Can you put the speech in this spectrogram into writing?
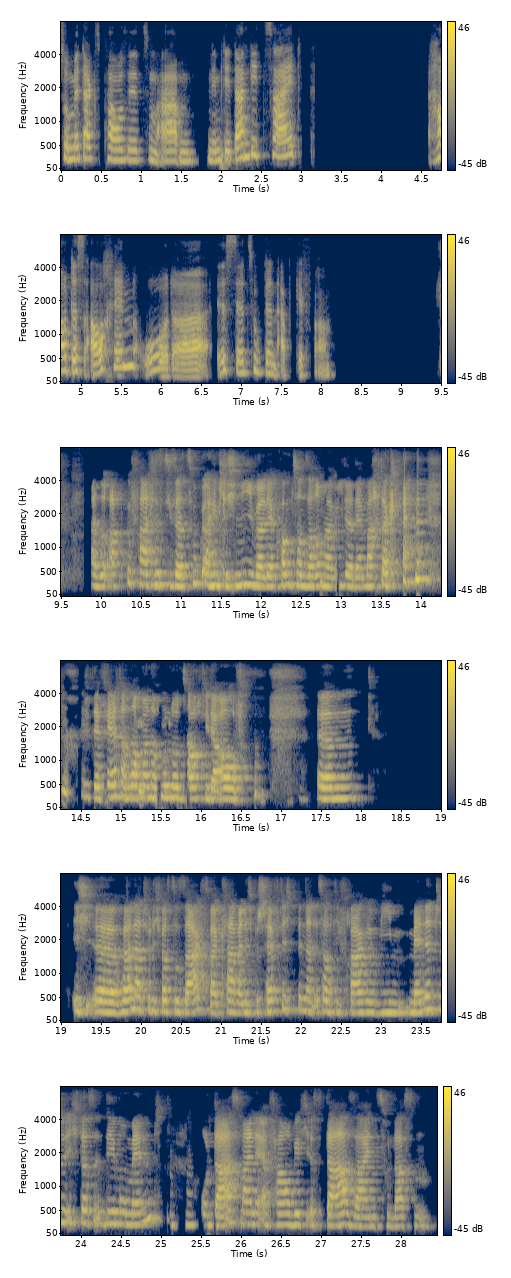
zur Mittagspause, zum Abend. Nimm dir dann die Zeit. Haut das auch hin oder ist der Zug dann abgefahren? Also abgefahren ist dieser Zug eigentlich nie, weil der kommt sonst auch immer wieder. Der macht da keine, der fährt dann nochmal eine Runde und taucht wieder auf. Ähm, ich äh, höre natürlich, was du sagst, weil klar, wenn ich beschäftigt bin, dann ist auch die Frage, wie manage ich das in dem Moment? Mhm. Und da ist meine Erfahrung wirklich, es da sein zu lassen.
